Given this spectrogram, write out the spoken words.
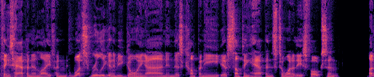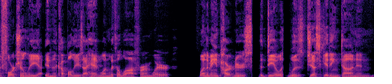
things happen in life and what's really going to be going on in this company if something happens to one of these folks. And unfortunately, in a couple of these, I had one with a law firm where one of the main partners, the deal was just getting done. And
